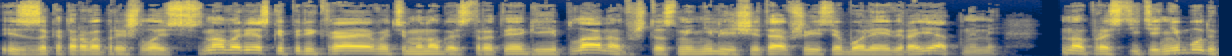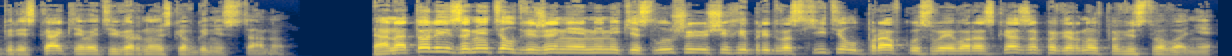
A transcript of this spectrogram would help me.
из-за которого пришлось снова резко перекраивать много стратегий и планов, что сменили считавшиеся более вероятными. Но, простите, не буду перескакивать и вернусь к Афганистану. Анатолий заметил движение мимики слушающих и предвосхитил правку своего рассказа, повернув повествование.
